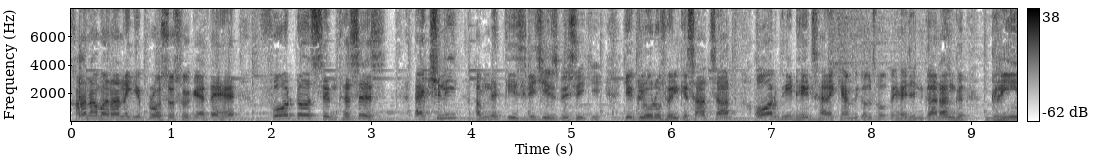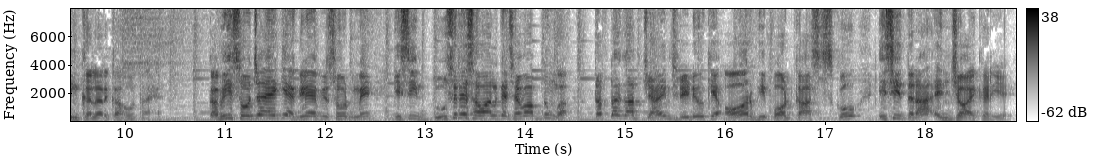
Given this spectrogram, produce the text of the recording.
खाना बनाने की प्रोसेस को कहते हैं फोटोसिंथेसिस एक्चुअली हमने तीसरी चीज़ भी सीखी कि क्लोरोफिल के साथ साथ और भी ढेर सारे केमिकल्स होते हैं जिनका रंग ग्रीन कलर का होता है। कभी सोचा है कि अगले एपिसोड में किसी दूसरे सवाल का जवाब दूँगा? तब तक आप चाइम्स रेडियो के और भी पॉडकास्ट को इसी तरह एंजॉय करिए।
